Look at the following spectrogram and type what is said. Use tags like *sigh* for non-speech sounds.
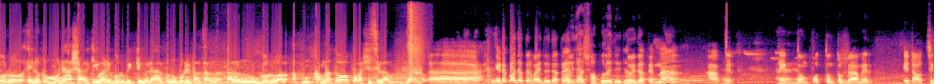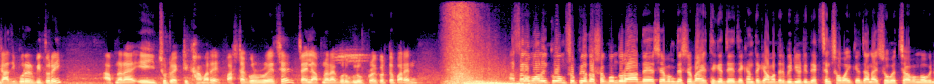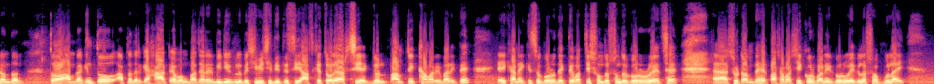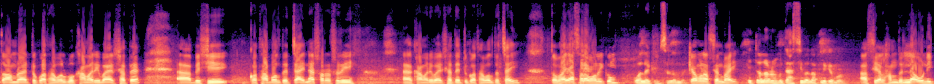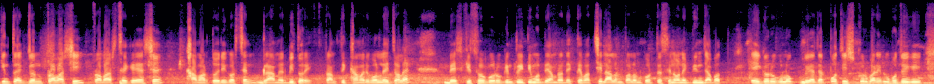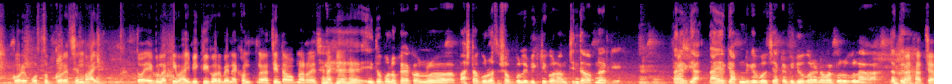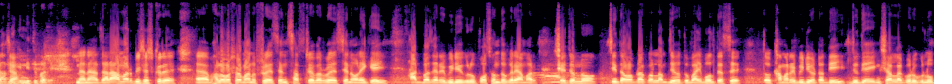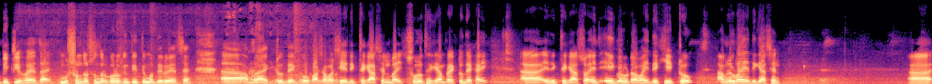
গরু এরকম মনে আসে আর কি। এবারে গরু বিক্রি করে আর কোনো গরুই পালতাম না। কারণ গরু আমরা তো প্রবাসী ছিলাম। আহ, এটা কয় দাঁতের ভাই? দুই দাঁতের দুই দাঁত সবগুলোই দুই দাঁত দুই দাঁতের না? আচ্ছা একদম প্রত্যন্ত গ্রামের। এটা হচ্ছে গাজীপুরের ভিতরেই। আপনারা এই ছোট একটি খামারে পাঁচটা গরু রয়েছে। চাইলে আপনারা গরুগুলো ক্রয় করতে পারেন। আসসালামু আলাইকুম, সুপ্রিয় দর্শক বন্ধুরা, দেশ এবং দেশের বাইরে থেকে যে যেখান থেকে আমাদের ভিডিওটি দেখছেন, সবাইকে জানাই শুভেচ্ছা এবং অভিনন্দন। তো আমরা কিন্তু আপনাদেরকে হাট এবং বাজারের ভিডিওগুলো বেশি বেশি দিতেছি। আজকে চলে আসছি একজন প্রান্তিক খামারের বাড়িতে। এখানে কিছু গরু দেখতে পাচ্ছি, সুন্দর সুন্দর গরু রয়েছে সুটাম দেহের, পাশাপাশি কুরবানির গরু, এগুলো সবগুলাই। তো আমরা একটু কথা বলব খামারি ভাইয়ের সাথে। বেশি কথা বলতে চাই না, সরাসরি খামারি ভাইয়ের সাথে একটু কথা বলতে চাই। তো ভাই আসসালামু আলাইকুম। ওয়ালাইকুম সালাম ভাই। কেমন আছেন ভাই? এই তো আল্লাহর রহমতে আসি ভালো আপনি কেমন? আছি আলহামদুলিল্লাহ। উনি কিন্তু একজন প্রবাসী প্রবাস থেকে এসে খামার তৈরি করছেন গ্রামের ভিতরে প্রান্তিক খামারি বললেই চলে। বেশ কিছু গরু কিন্তু ইতিমধ্যে আমরা দেখতে পাচ্ছি লালন পালন করতেছেন অনেক দিন যাবৎ। এই গরুগুলো দুই হাজার পঁচিশ কুরবানির উপযোগী করে প্রস্তুত করেছেন ভাই। তো এগুলা কি ভাই বিক্রি করবেন? এখন চিন্তা ভাবনা রয়েছে নাকি? হ্যাঁ হ্যাঁ ঈদ উপলক্ষে এখন পাঁচটা গরু আছে সবগুলো বিক্রি করাম চিন্তা ভাবনা আর কি। তাই আর কি তাই আর কি আপনাকে বলছি একটা ভিডিও করেন আমার গরুগুলা যাতে *laughs* আচ্ছা, আচ্ছা। নিতে পারে। না না যারা আমার বিশেষ করে ভালোবাসার মানুষ রয়েছেন সাবস্ক্রাইবার রয়েছেন অনেকেই হাট বাজারের ভিডিওগুলো পছন্দ করে আমার। সেজন্য চিন্তা ভাবনা করলাম যেহেতু ভাই বলতেছে তো খামারের ভিডিওটা দিই যদি ইনশাল্লাহ গরুগুলো বিক্রি হয়ে যায়। সুন্দর সুন্দর গরু কিন্তু ইতিমধ্যে রয়েছে। আহ, আমরা একটু দেখব পাশাপাশি এদিক থেকে আসেন ভাই। শুরু থেকে আমরা একটু দেখাই। এদিক থেকে আসো। এই গরুটা ভাই দেখি একটু। আমিরুল ভাই এদিকে আসেন।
